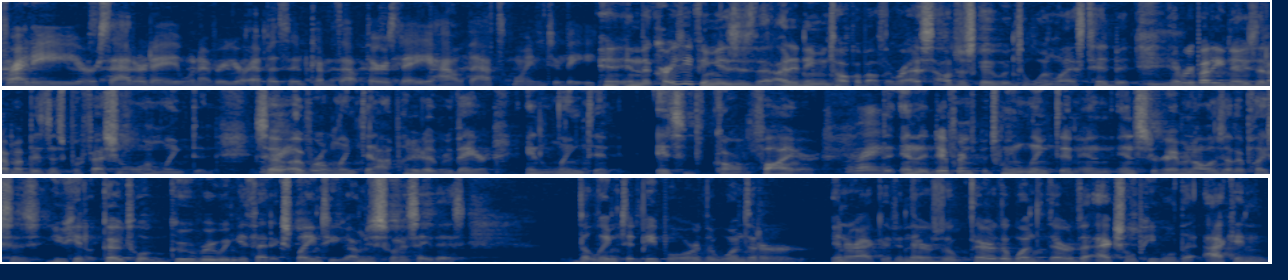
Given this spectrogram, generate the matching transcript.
Friday or Saturday, whenever your episode comes out Thursday, how that's going to be. And, and the crazy thing is, is that I didn't even talk about the rest. I'll just go into one last tidbit. Mm-hmm. Everybody knows that I'm a business professional on LinkedIn. So Right. over on LinkedIn, I put it over there, and LinkedIn, it's gone fire. Right. And the difference between LinkedIn and Instagram and all these other places, you can go to a guru and get that explained to you. I'm just going to say this: the LinkedIn people are the ones that are interactive, and there's the, they're the ones they're the actual people that I can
